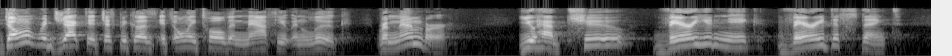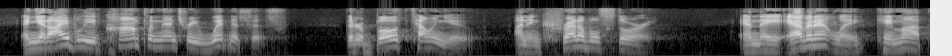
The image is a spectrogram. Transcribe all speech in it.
don't reject it just because it's only told in Matthew and Luke. Remember, you have two very unique, very distinct, and yet I believe complementary witnesses that are both telling you an incredible story. And they evidently came up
